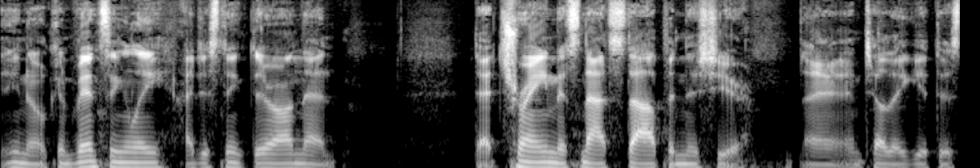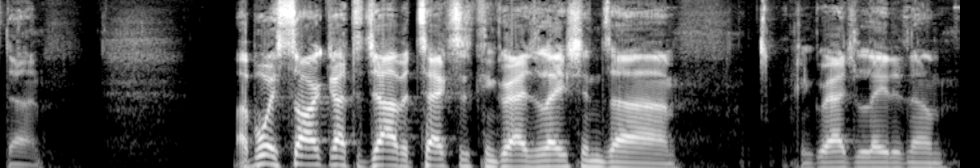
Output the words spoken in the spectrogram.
you know, convincingly. I just think they're on that that train that's not stopping this year uh, until they get this done. My boy Sark got the job at Texas. Congratulations! Um, congratulated him,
